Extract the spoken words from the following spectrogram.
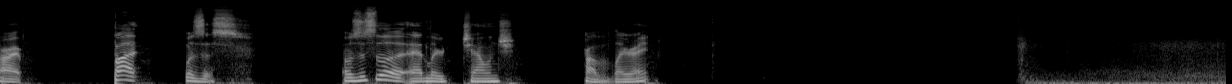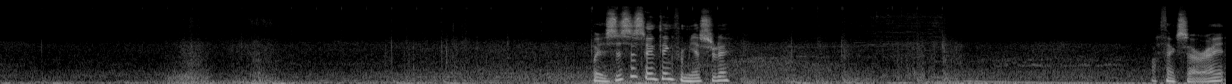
Alright. But, was this? Oh, is this the Adler challenge? Probably, right? Wait, is this the same thing from yesterday? I think so, right?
